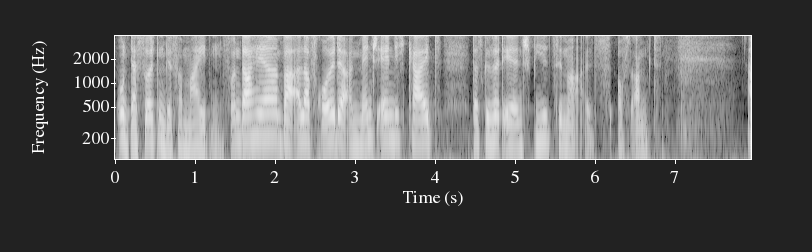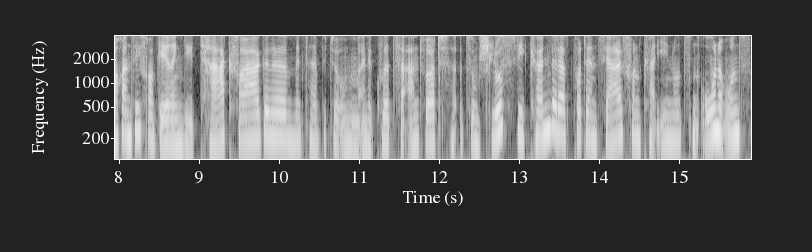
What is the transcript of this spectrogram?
und das sollten wir vermeiden. Von daher bei aller Freude an Menschähnlichkeit, das gehört eher ins Spielzimmer als aufs Amt. Auch an Sie, Frau Gehring, die Tagfrage mit einer Bitte um eine kurze Antwort zum Schluss. Wie können wir das Potenzial von KI nutzen, ohne uns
